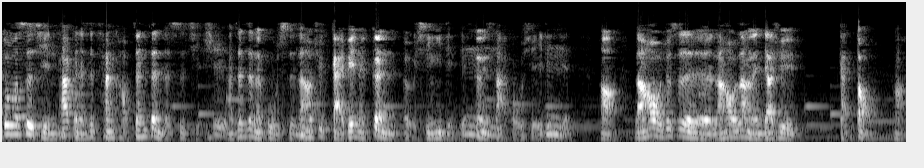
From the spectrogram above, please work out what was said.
多事情他可能是参考真正的事情，是啊真正的故事，嗯然后去改编的更恶心一点点，嗯更洒狗血一点点，啊，然后就是然后让人家去感动啊，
